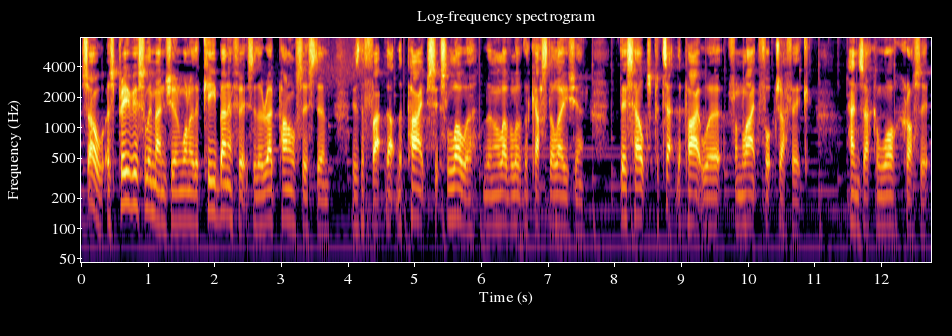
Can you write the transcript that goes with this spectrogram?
So, as previously mentioned, one of the key benefits of the red panel system is the fact that the pipe sits lower than the level of the castellation. This helps protect the pipework from light foot traffic, hence I can walk across it.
